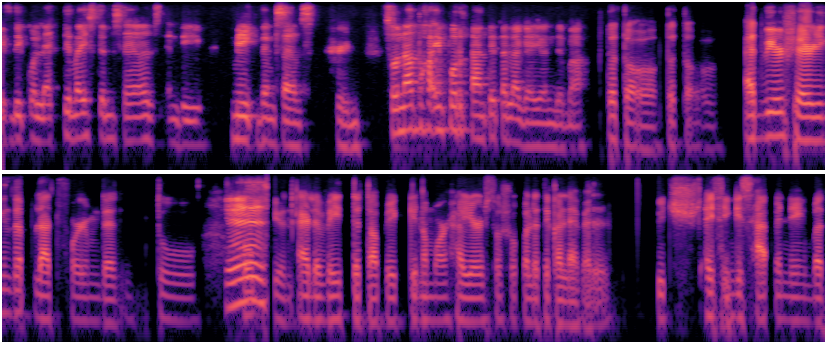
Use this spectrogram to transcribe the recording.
if they collectivize themselves and they make themselves heard. So napaka-importante talaga 'yon, 'di ba? Totoo, totoo. And we're sharing the platform then to yes. yun, elevate the topic in a more higher socio-political level, which I think is happening. But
